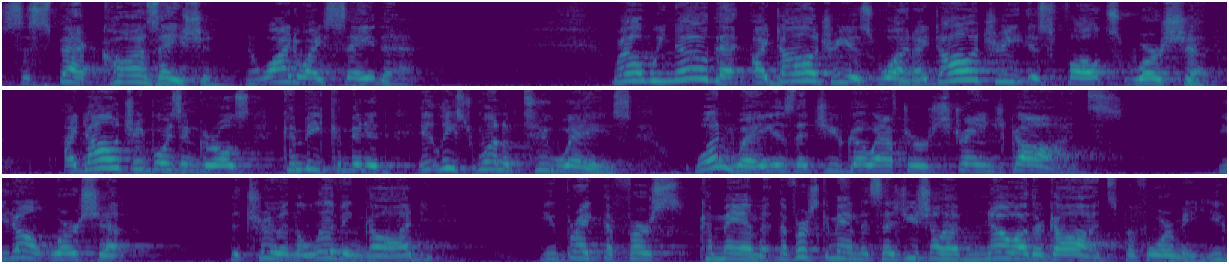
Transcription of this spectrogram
suspect causation. Now, why do I say that? Well, we know that idolatry is what? Idolatry is false worship. Idolatry, boys and girls, can be committed at least one of two ways. One way is that you go after strange gods. You don't worship the true and the living God. You break the first commandment. The first commandment says, You shall have no other gods before me. You,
